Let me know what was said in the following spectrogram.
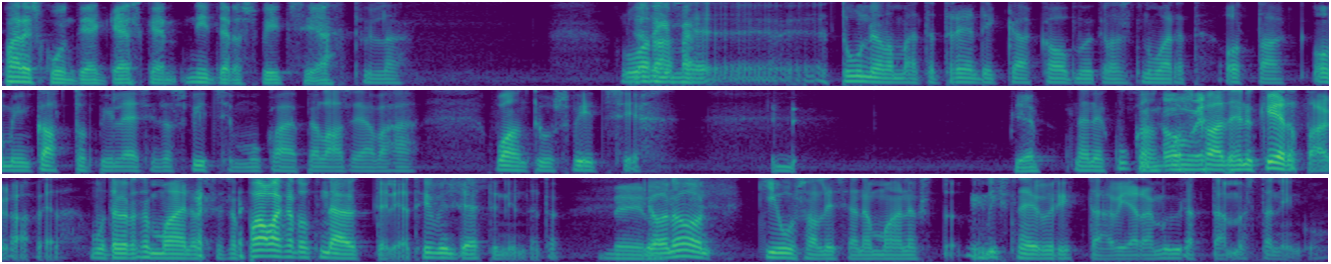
pariskuntien kesken Nintendo Switchiä. Kyllä. Luodaan se mä... tunnelma, että trendikkäät kaupunkilaiset nuoret ottaa omiin kattopileisinsä Switchin mukaan ja pelaa siellä vähän One Two Switchiä. Jep. Näin ei kukaan no, koskaan tehnyt kertaakaan vielä, mutta kun se mainoksessa. Palkatut näyttelijät, hyvin tehty Nintendo. Niin Joo, on. ne on kiusallisia ne mainokset. Miksi ne yrittää vielä myydä tämmöistä niin kuin...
